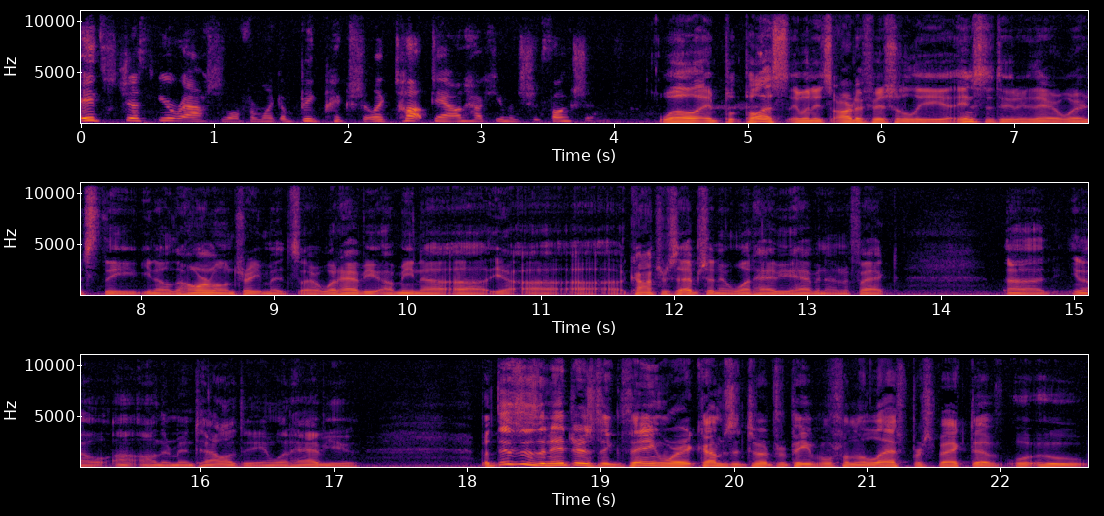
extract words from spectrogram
It's just irrational from like a big picture, like top down, how humans should function. Well, and pl- plus when it's artificially instituted there, where it's the you know the hormone treatments or what have you. I mean, uh, uh, yeah, uh, uh, contraception and what have you having an effect, uh, you know, on their mentality and what have you. But this is an interesting thing where it comes into it for people from the left perspective who,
